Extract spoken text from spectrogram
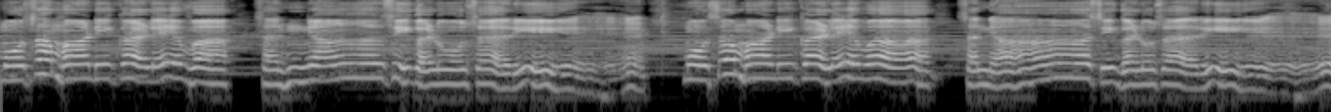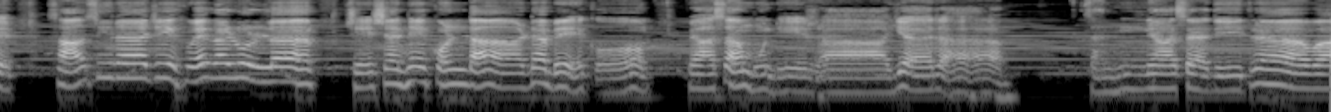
ಮೋಸ ಮಾಡಿ ಕಳೆವ ಸನ್ಯಾಸಿಗಳು ಸರಿಯೇ, ಮೋಸ ಮಾಡಿ ಕಳೆವ ಸನ್ಯಾಸಿಗಳು ಸರಿಯೇ. ಸಾಸಿರ ಜಿಹ್ವೆಗಳುಳ್ಳ ಶೇಷನೆ ಕೊಂಡಾಡಬೇಕು ವ್ಯಾಸ ಮುನಿರಾಯರ ದ್ರವಾ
